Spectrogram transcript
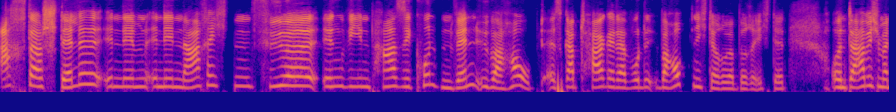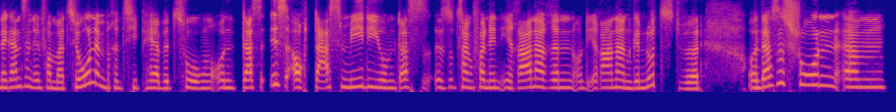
achter Stelle in, dem, in den Nachrichten für irgendwie ein paar Sekunden, wenn überhaupt. Es gab Tage, da wurde überhaupt nicht darüber berichtet. Und da habe ich meine ganzen Informationen im Prinzip herbezogen. Und das ist auch das Medium, das sozusagen von den Iranerinnen und Iranern genutzt wird. Und das ist schon, ähm,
